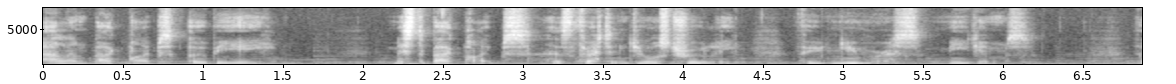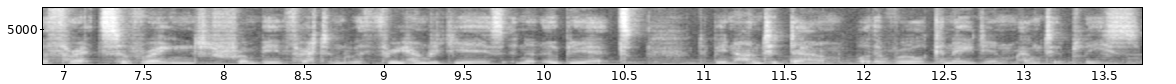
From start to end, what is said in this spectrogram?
Alan Bagpipes OBE. Mr. Bagpipes has threatened yours truly through numerous mediums. The threats have ranged from being threatened with 300 years in an oubliette being hunted down by the Royal Canadian Mounted Police.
